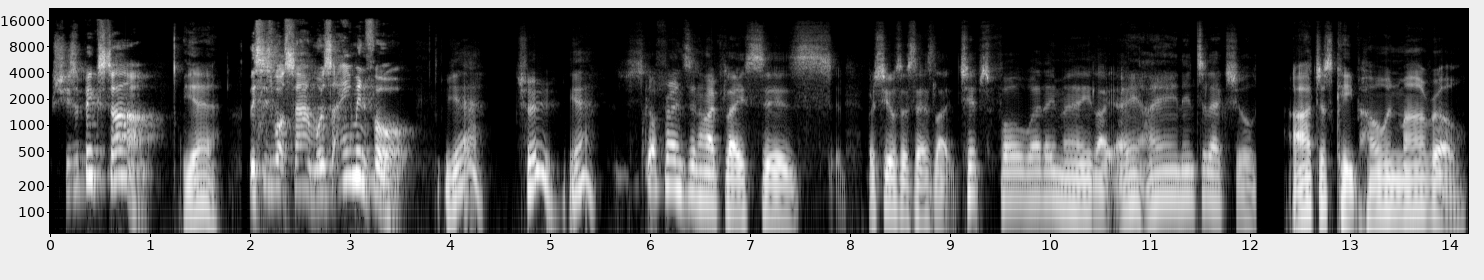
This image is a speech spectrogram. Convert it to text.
She's a big star. Yeah. This is what Sam was aiming for. Yeah, true. Yeah. She's got friends in high places, but she also says, like, chips fall where they may. Like, I, I ain't intellectual. I just keep hoeing my row.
